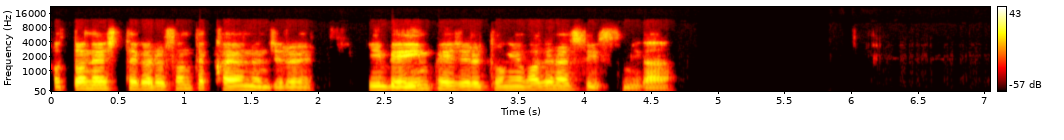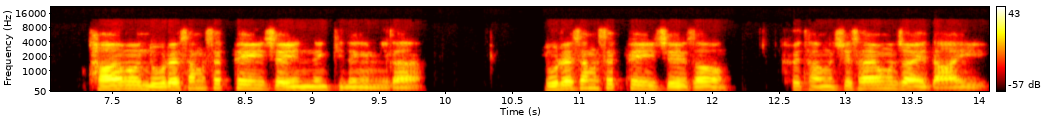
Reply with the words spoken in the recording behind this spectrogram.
어떤 해시태그를 선택하였는지를 이 메인 페이지를 통해 확인할 수 있습니다. 다음은 노래 상세 페이지에 있는 기능입니다. 노래 상세 페이지에서 그 당시 사용자의 나이,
